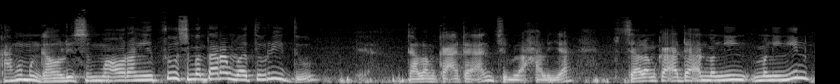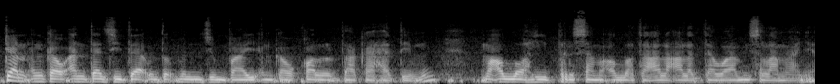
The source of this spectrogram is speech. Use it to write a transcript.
kamu menggauli semua orang itu sementara waktu itu. Ya, dalam keadaan jumlah halia dalam keadaan menging, menginginkan engkau antajida untuk menjumpai engkau qalbaka hatimu ma'allahi bersama Allah Ta'ala ala dawami selamanya.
